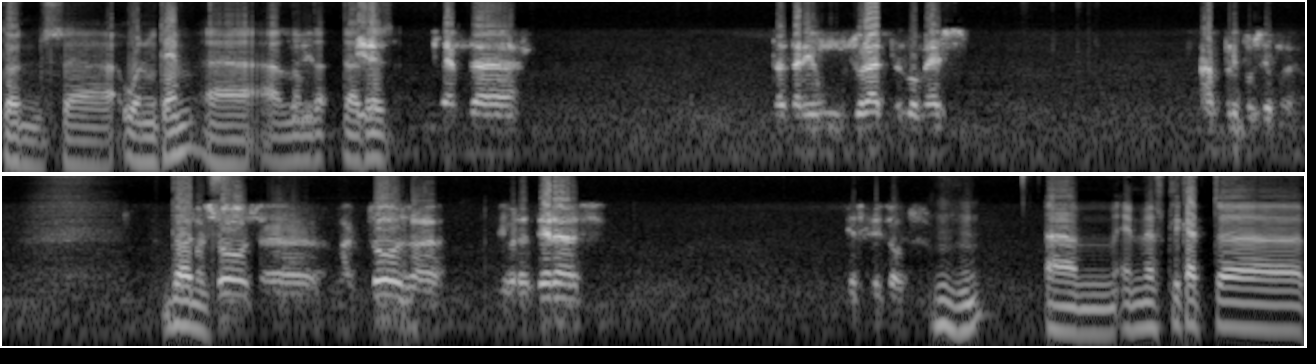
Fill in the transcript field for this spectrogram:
doncs uh, ho anotem, uh, el nom de, de I tres... hem de, de tenir un jurat el més ampli possible. Doncs, Professors, eh, actors, eh, llibreteres i escriptors. mm -hmm. Um, hem explicat uh,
